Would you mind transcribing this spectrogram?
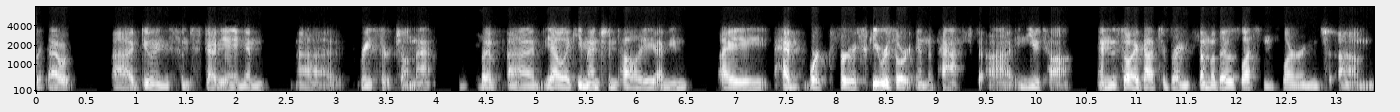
without uh, doing some studying and uh, research on that. But uh, yeah, like you mentioned, Hollye, I mean, I had worked for a ski resort in the past uh, in Utah. And so I got to bring some of those lessons learned um,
